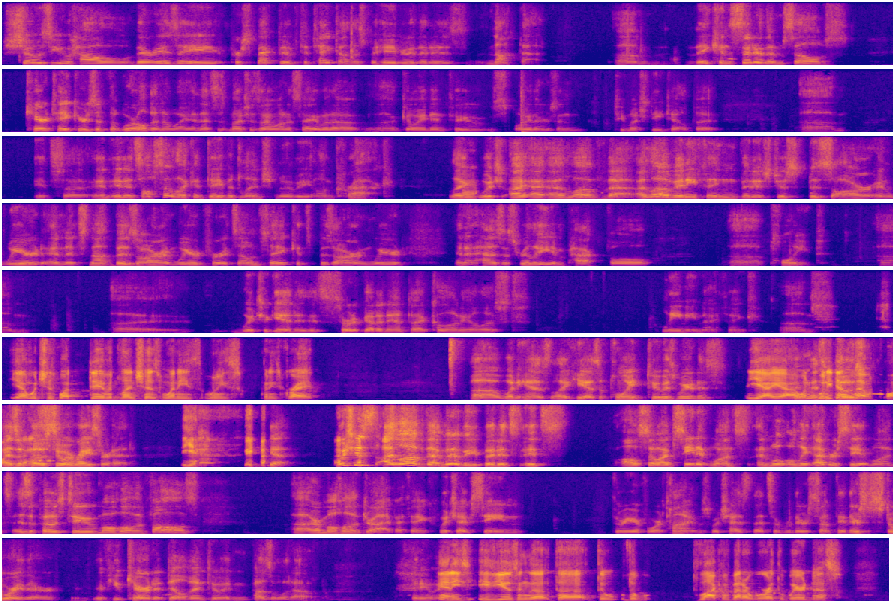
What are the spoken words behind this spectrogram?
shows you how there is a perspective to take on this behavior that is not that. Um, they consider themselves caretakers of the world in a way and that's as much as i want to say without uh, going into spoilers and too much detail but um, it's uh and, and it's also like a david lynch movie on crack. Like oh. which I, I, I love that. I love anything that is just bizarre and weird and it's not bizarre and weird for its own sake. It's bizarre and weird and it has this really impactful uh, point um, uh, which again it's sort of got an anti-colonialist leaning i think. Um, yeah which is what david lynch is when he's when he's when he's great uh, when he has like he has a point to his weirdness. Yeah, yeah. When, when he doesn't have a point, as opposed to a Eraserhead. Yeah, yeah, yeah. Which is I love that movie, but it's it's also I've seen it once and will only ever see it once, as opposed to Mulholland Falls uh, or Mulholland Drive, I think, which I've seen three or four times. Which has that's a there's something there's a story there if you care to delve into it and puzzle it out. Anyway, and he's he's using the the the, the lack of a better word, the weirdness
